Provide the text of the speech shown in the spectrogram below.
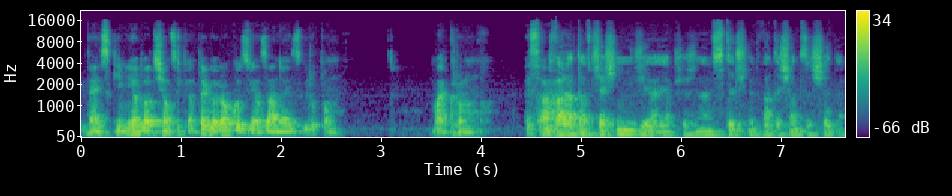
Gdańskim i od 2005 roku związany z grupą Makrom SA. Dwa lata wcześniej niż ja. Ja przeżyłem w styczniu 2007.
